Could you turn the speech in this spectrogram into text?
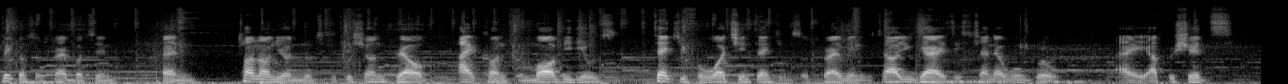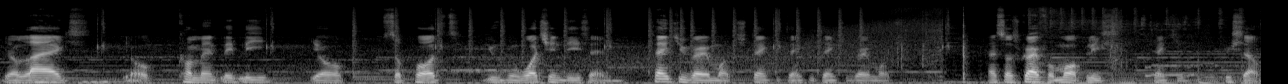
Click on subscribe button and turn on your notification bell icon for more videos. Thank you for watching. Thank you for subscribing. Without you guys this channel won't grow. I appreciate your likes your comment lately your support. You've been watching this and thank you very much. Thank you thank you thank you very much. And subscribe for more please. Thank you. Peace out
